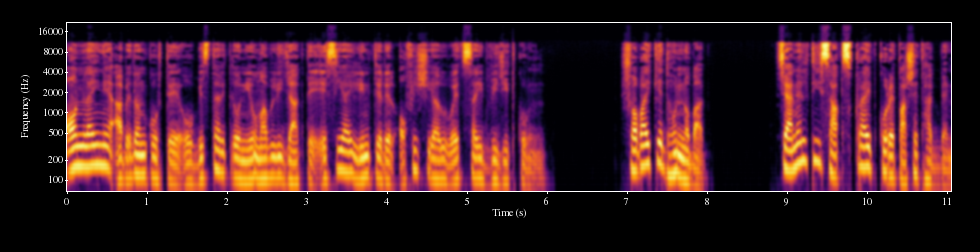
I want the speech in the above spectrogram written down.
অনলাইনে আবেদন করতে ও বিস্তারিত নিয়মাবলী জানতে এসিআই লিমিটেডের অফিসিয়াল ওয়েবসাইট ভিজিট করুন। সবাইকে ধন্যবাদ। চ্যানেলটি সাবস্ক্রাইব করে পাশে থাকবেন।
